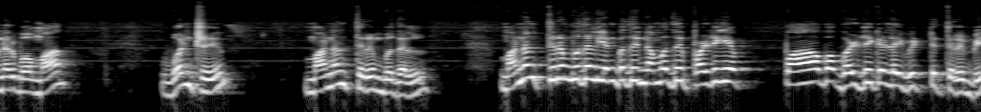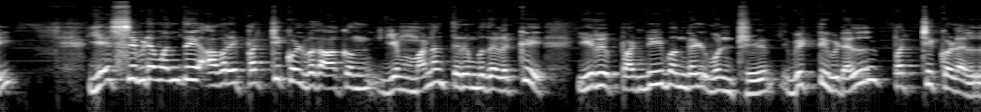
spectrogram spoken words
உணர்வோமா? ஒன்று மனம் திரும்புதல். மனம் திரும்புதல் என்பது நமது பழைய பாவ வழிகளை விட்டு திரும்பி இயேசுவிடம் வந்து அவரை பற்றி கொள்வதாகும். இம்மனம் திரும்புதலுக்கு இரு படிவங்கள் ஒன்று விட்டுவிடல் பற்றி கொள்ளல்.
